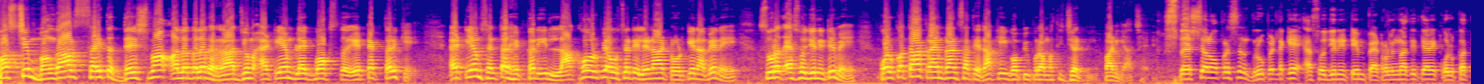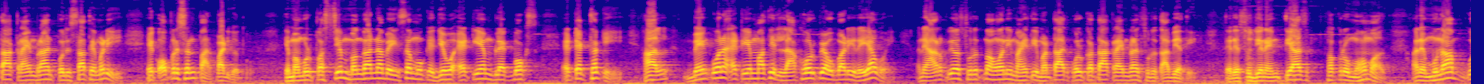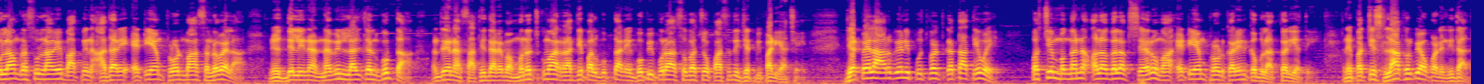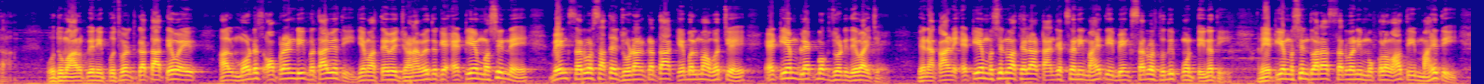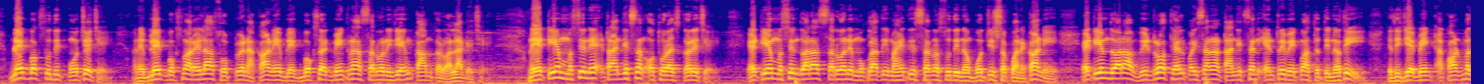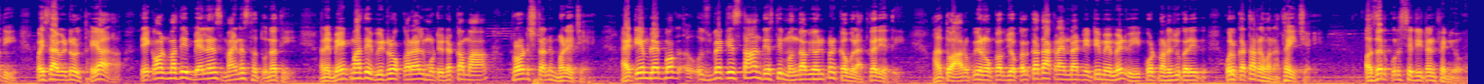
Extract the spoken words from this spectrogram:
પશ્ચિમ બંગાળ સહિત દેશમાં અલગ અલગ રાજ્યોમાં એટીએમ બ્લેક બોક્સ એટેક તરીકે એટીએમ સેન્ટર હેક કરી લાખો રૂપિયા ઉછેટી લેનાર ટોળકીના બેને સુરત એસઓજીની ટીમે કોલકાતા ક્રાઇમ બ્રાન્ચ સાથે રાખી ગોપીપુરામાંથી ઝડપી પાડ્યા છે. સ્પેશિયલ ઓપરેશન ગ્રુપ એટલે કે એસઓજીની ટીમ પેટ્રોલિંગમાંથી ત્યારે કોલકાતા ક્રાઇમ બ્રાન્ચ પોલીસ સાથે મળી એક ઓપરેશન પાર પાડ્યું હતું. જેમાં મૂળ પશ્ચિમ બંગાળના બે ઇસમો કે જેઓ એટીએમ બ્લેક બોક્સ એટેક થકી હાલ બેંકોના એટીએમમાંથી લાખો રૂપિયા ઉપાડી રહ્યા હોય અને આરોપીઓ સુરતમાં હોવાની માહિતી મળતા જ કોલકાતા ક્રાઇમ બ્રાન્ચ સુરત આવી હતી. ત્યારે સુજીના ઇમ્તિયાઝ ફકરુ મોહમ્મદ અને મુનાબ ગુલામ રસુલ નામે બાતમીના આધારે એટીએમ ફ્રોડમાં સંડોવાયેલા ન્યૂ દિલ્હીના નવીન લાલચંદ ગુપ્તા અને તેના સાથીદાર એવા મનોજકુમાર રાજ્યપાલ ગુપ્તાને ગોપીપુરા સુભાષ ચોક પાસેથી ઝડપી પાડ્યા છે. ઝડપેલા આરોપીઓની પૂછપરછ કરતા તેઓએ પશ્ચિમ બંગાળના અલગ અલગ શહેરોમાં એટીએમ ફ્રોડ કરીને કબૂલાત કરી હતી અને પચીસ લાખ રૂપિયા ઉપાડી લીધા હતા. વધુમાં આરોપીઓની પૂછપરછ કરતા તેઓએ હાલ મોડસ ઓપરેન્ડી બતાવી હતી, જેમાં તેઓએ જણાવ્યું હતું કે એટીએમ મશીનને બેંક સર્વર સાથે જોડાણ કરતા કેબલમાં વચ્ચે એટીએમ બ્લેક બોક્સ જોડી દેવાય છે. જેના કારણે એટીએમ મશીનમાં થયેલા ટ્રાન્ઝેક્શનની માહિતી બેંક સર્વર સુધી પહોંચતી નથી અને એટીએમ મશીન દ્વારા સર્વરની મોકલવામાં આવતી માહિતી બ્લેક બોક્સ સુધી પહોંચે છે અને બ્લેક બોક્સમાં રહેલા સોફ્ટવેરના કારણે બ્લેક બોક્સ જ બેંકના સર્વરની જેમ કામ કરવા લાગે છે. અને એટીએમ મશીને ટ્રાન્ઝેક્શન ઓથોરાઇઝ કરે છે. એટીએમ મશીન દ્વારા સર્વરને મોકલાતી માહિતી સર્વર સુધી ન પહોંચી શકવાને કારણે એટીએમ દ્વારા વિડ્રો થયેલ પૈસાના ટ્રાન્ઝેક્શનની એન્ટ્રી બેંકમાં થતી નથી. જેથી જે બેંક એકાઉન્ટમાંથી પૈસા વિડ્રોલ થયા, તે એકાઉન્ટમાંથી બેલેન્સ માઇનસ થતું નથી અને બેંકમાંથી વિડ્રો કરાયેલ મોટી રકમમાં ફ્રોડસ્ટરને મળે છે. એટીએમ બ્લેક બોક્સ ઉઝબેકિસ્તાન દેશથી મંગાવ્યાની પણ કબૂલાત કરી હતી. હાલ તો આરોપીઓનો કબજો કલકત્તા ક્રાઇમ બ્રાન્ચની ટીમે મેળવી, કોર્ટમાં રજૂ કરી કોલકાતા રવાના થઈ છે. અઝર કુરસી રિટર્ન ફેન્યુઝ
